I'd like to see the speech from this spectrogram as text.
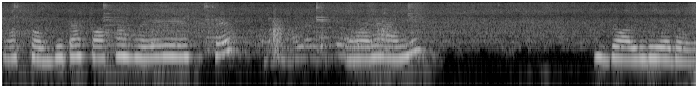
আমার সবজিটা কষা হয়ে এসছে। এবারে আমি জল দিয়ে দেবো।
